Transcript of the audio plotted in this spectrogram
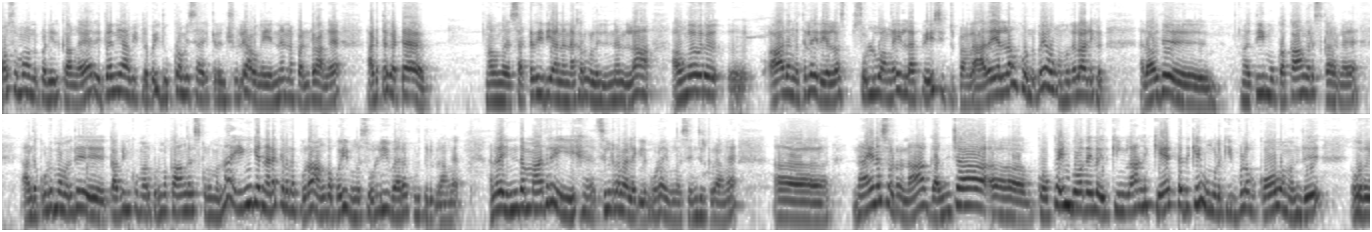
மோசமா ஒன்று பண்ணியிருக்காங்க. ரிதன்யா வீட்டில் போய் துக்கம் விசாரிக்கிறேன்னு சொல்லி அவங்க என்னென்ன பண்றாங்க அடுத்த கட்ட அவங்க சட்ட ரீதியான நகர்வுகள் என்னென்னலாம் அவங்க ஒரு ஆதங்கத்தில் இதையெல்லாம் சொல்லுவாங்க இல்லை பேசிட்டு இருப்பாங்களா? அதையெல்லாம் கொண்டு போய் அவங்க முதலாளிகள் அதாவது திமுக காங்கிரஸ்காரங்க அந்த குடும்பம் வந்து கவின்குமார் குடும்பம் காங்கிரஸ் குடும்பம்னா இங்கே நடக்கிறத பூரா அங்கே போய் இவங்க சொல்லி வர கொடுத்துருக்காங்க அதனால் இந்த மாதிரி சில்லற வேலைகளை கூட இவங்க செஞ்சுருக்கிறாங்க. நான் என்ன சொல்கிறேன்னா கஞ்சா கொக்கைன் போதையில் இருக்கீங்களான்னு கேட்டதுக்கே உங்களுக்கு இவ்வளவு கோபம் வந்து ஒரு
